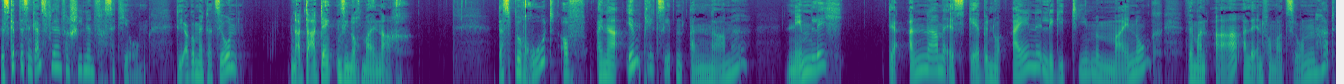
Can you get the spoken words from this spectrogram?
Das gibt es in ganz vielen verschiedenen Facettierungen. Die Argumentation, na, da denken Sie noch mal nach. Das beruht auf einer impliziten Annahme, nämlich der Annahme, es gäbe nur eine legitime Meinung, wenn man A alle Informationen hat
